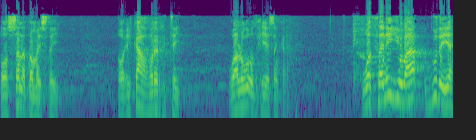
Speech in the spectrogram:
oo sanad dhammaystay oo ilkaha hore ritay waa lagu udxiyaysan karaa wahaniyubaa gudaya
